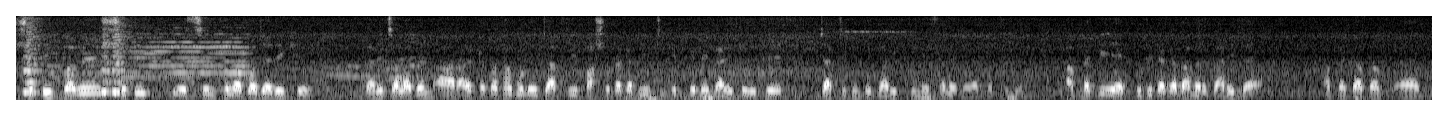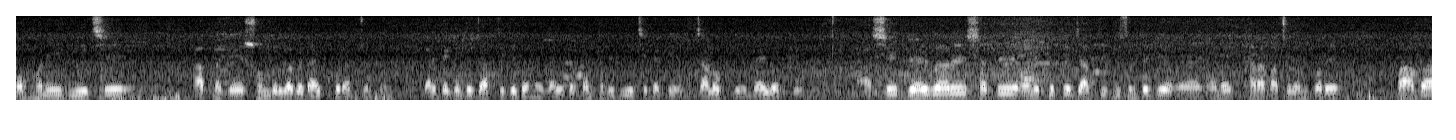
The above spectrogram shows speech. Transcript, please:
সঠিকভাবে সঠিক শৃঙ্খলা বজায় রেখে গাড়ি চালাবেন। আর আরেকটা কথা বলে, যাত্রী পাঁচশো টাকা দিয়ে টিকিট কেটে গাড়িতে উঠে যাত্রী কিন্তু গাড়ি কিনে ফেলে নেয় আপনার থেকে। আপনাকে এক কোটি টাকা দামের গাড়িটা আপনাকে আপনার কোম্পানি দিয়েছে আপনাকে সুন্দরভাবে ড্রাইভ করার জন্য। গাড়িটা কিন্তু যাত্রীকে দেয় না গাড়িটা কোম্পানি দিয়েছে কাকে? চালককে ড্রাইভারকে আর সেই ড্রাইভারের সাথে অনেক ক্ষেত্রে যাত্রী পিছন থেকে অনেক খারাপ আচরণ করে। বা আমরা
